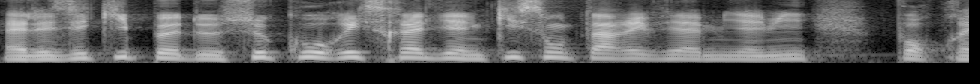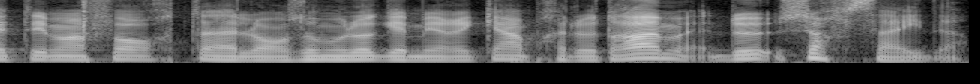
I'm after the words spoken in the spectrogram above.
les équipes de secours israéliennes qui sont arrivées à Miami pour prêter main forte à leurs homologues américains après le drame de Surfside.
